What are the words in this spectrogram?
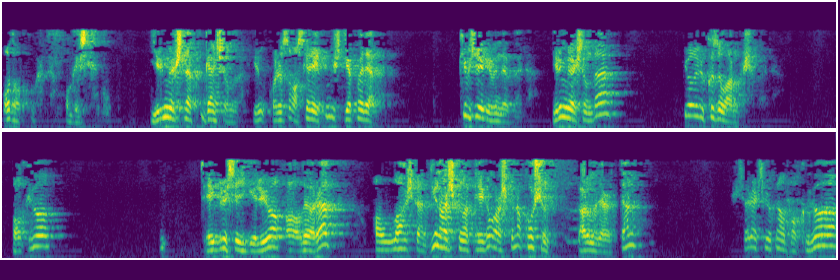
O da o, o gece. 20 yaşında genç onu. 20, kocası askere gitmiş cephede. Kimse yok evinde böyle. 20 yaşında yolda bir kızı varmış böyle. Bakıyor Tevbir geliyor ağlayarak Allah aşkına, din aşkına, peygamber aşkına koşun. Yardım ederekten. Şöyle çocuklar bakıyor,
